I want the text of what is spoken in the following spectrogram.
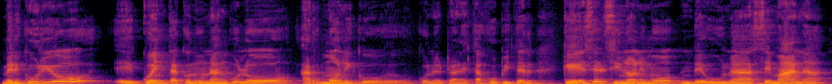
Mercurio eh, cuenta con un ángulo armónico con el planeta Júpiter, que es el sinónimo de una semana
